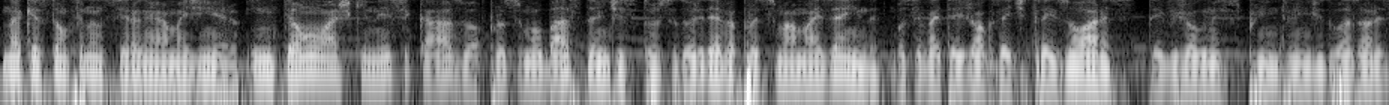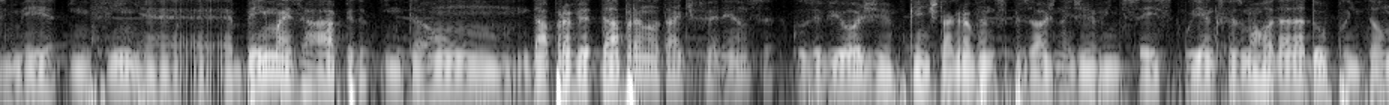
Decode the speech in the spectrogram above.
na questão financeira ganhar mais dinheiro. Então eu acho que nesse caso aproximou bastante esse torcedor e deve aproximar mais ainda. Você vai ter jogos aí de 3 horas, teve jogo nesse Spring Training de 2 horas e meia, enfim, é, é, é, bem mais rápido. Então dá pra ver, dá pra notar a diferença. Inclusive hoje, que a gente tá gravando esse episódio, né, dia 26, o Yankees fez uma rodada dupla, então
